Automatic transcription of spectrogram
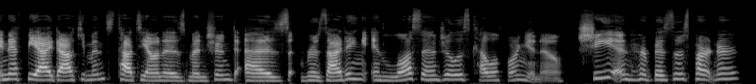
In FBI documents, Tatiana is mentioned as residing in Los Angeles, California now. She and her business partner,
